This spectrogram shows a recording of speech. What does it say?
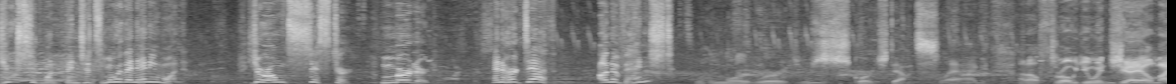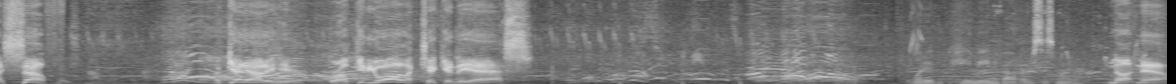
you should want vengeance more than anyone. Your own sister, murdered. And her death, unavenged? One more word, you scorched out slag, and I'll throw you in jail myself! Now get out of here, or I'll give you all a kick in the ass! What did he mean about Ursa's murder? Not now.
